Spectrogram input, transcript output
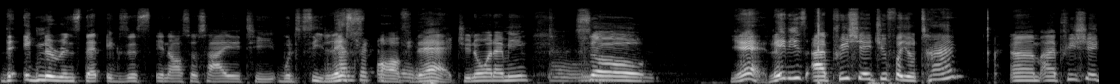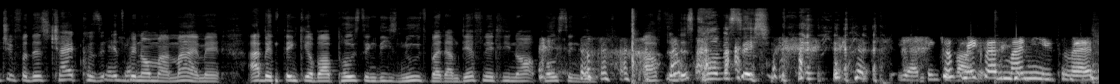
the ignorance that exists in our society would see less of 100%. that. You know what I mean? So, mm. yeah, ladies, I appreciate you for your time. Um, I appreciate you for this chat because it's been on my mind, man. I've been thinking about posting these nudes, but I'm definitely not posting them after this conversation. Yeah, think Just about make it. that money, man.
